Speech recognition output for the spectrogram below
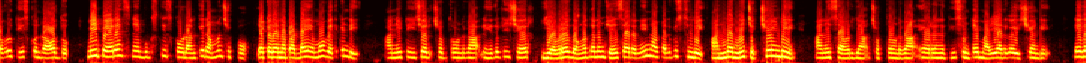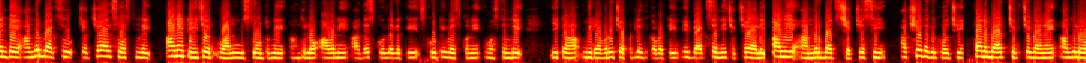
ఎవరు తీసుకొని రావద్దు. మీ పేరెంట్స్ని బుక్స్ తీసుకోవడానికి రమ్మని చెప్పు. ఎక్కడైనా పడ్డాయేమో వెతకండి. అని టీచర్ చెప్తూ ఉండగా లేదు టీచర్ ఎవరో దొంగతనం చేశారని నాకు అనిపిస్తుంది. అందరినీ చెక్ చేయండి. అని శౌర్య చెప్తూ ఉండగా ఎవరైనా తీసుంటే మర్యాదగా ఇచ్చేయండి. లేదంటే అందరి బ్యాగ్స్ చెక్ చేయాల్సి వస్తుంది అని టీచర్ వార్నింగ్ ఇస్తూ ఉంటుంది. అందులో అవని అదే స్కూల్ దగ్గరికి స్కూటీ వేసుకుని వస్తుంది. ఇక మీరెవరూ చెప్పట్లేదు కాబట్టి మీ బ్యాగ్స్ అన్ని చెక్ చేయాలి అని అందరి బ్యాగ్స్ చెక్ చేసి అక్షయ దగ్గరికి వచ్చి తన బ్యాగ్ చెక్ చేయగానే అందులో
